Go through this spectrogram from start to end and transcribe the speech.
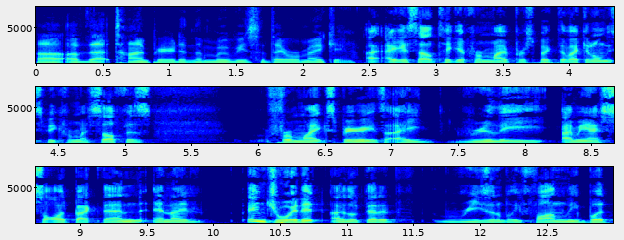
uh, of that time period in the movies that they were making I, I guess I'll take it from my perspective. I can only speak for myself. Is from my experience, I really, I mean, I saw it back then and I enjoyed it. I looked at it reasonably fondly, but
